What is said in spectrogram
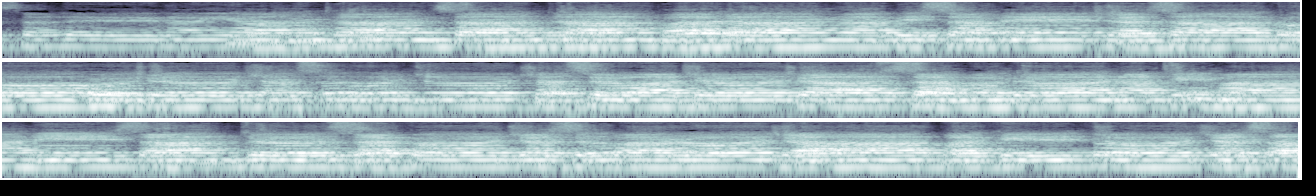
सलेन सि समे च सा गुज चश्वाच च समग नति सकचस् सन्तु सको च सुपरो च पकितो च सा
